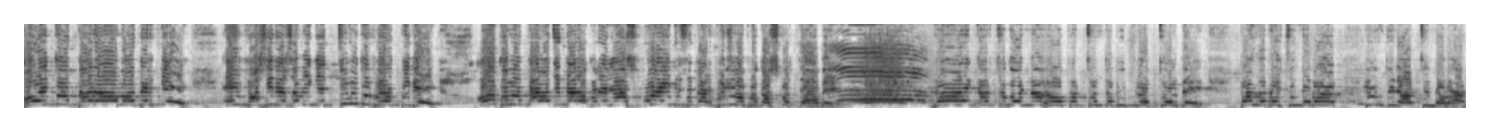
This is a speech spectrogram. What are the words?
হয়তো তারা আমাদেরকে এই ফাঁসির আসামিকে জীবিত ফেরত দিবে, অথবা তারা যে তার ওখানে লাশ পড়াই দিছে তার ভিডিও প্রকাশ করতে হবে। রায় কার্যকর না হওয়া পর্যন্ত বিপ্লব চলবে। বাংলাদেশ জিন্দাবাদ হিন্দিরাব জিন্দাবাদ।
